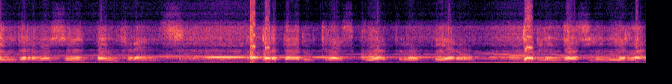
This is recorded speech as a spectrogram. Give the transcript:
International Conference, apartado 340, Dublín 2 en Irlanda.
